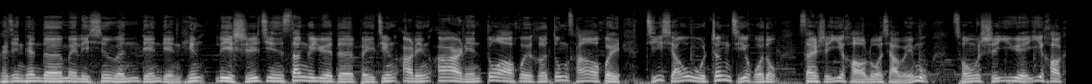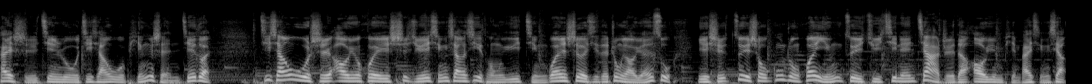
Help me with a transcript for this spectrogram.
开今天的魅力新闻，点点听。历时近三个月的北京2022年冬奥会和冬残奥会吉祥物征集活动，三十一号落下帷幕。从十一月一号开始，进入吉祥物评审阶段。吉祥物是奥运会视觉形象系统与景观设计的重要元素，也是最受公众欢迎、最具纪念价值的奥运品牌形象。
